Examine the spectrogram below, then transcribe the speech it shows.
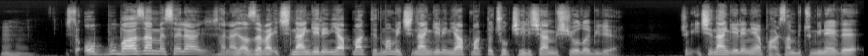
Hı hı. İşte o bu bazen mesela hani az evvel içinden geleni yapmak dedim ama içinden geleni yapmakla çok çelişen bir şey olabiliyor. Çünkü içinden geleni yaparsan bütün gün evde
